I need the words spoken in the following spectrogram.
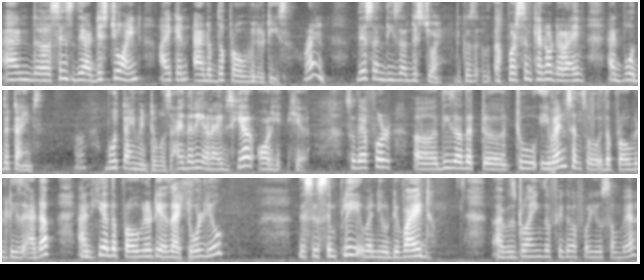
and uh, since they are disjoint I can add up the probabilities right this and these are disjoint, because a person cannot arrive at both the times, uh, both time intervals either he arrives here or he here. So, therefore, uh, these are the two events and so the probabilities add up and here the probability as I told you this is simply when you divide I was drawing the figure for you somewhere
